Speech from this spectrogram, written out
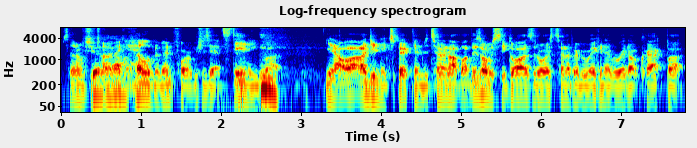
So they're obviously Yeah, trying to make a hell of an event for it, which is outstanding. but you know, I, I didn't expect them to turn up. Like, there's obviously guys that always turn up every week and have a red hot crack, but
